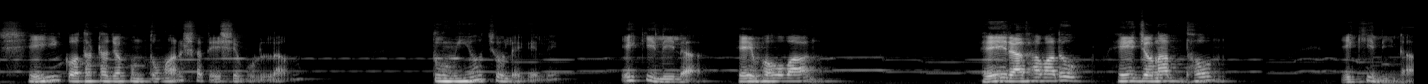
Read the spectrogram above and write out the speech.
সেই কথাটা যখন তোমার সাথে এসে বললাম, তুমিও চলে গেলে। এ কি লীলা, হে ভগবান! হে রাধা মাধব হে জনার্দন! এ কি লীলা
